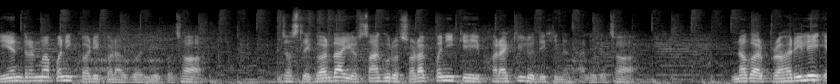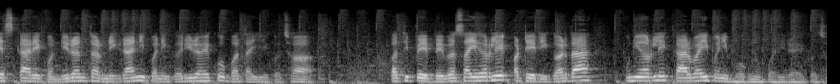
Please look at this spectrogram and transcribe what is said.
नियन्त्रणमा पनि कडी कडाउ गरिएको छ। जसले गर्दा यो साँगुरो सडक पनि केही फराकिलो देखिन थालेको छ। नगर प्रहरीले यस कार्यको निरन्तर निगरानी पनि गरिरहेको बताइएको छ। कतिपय व्यवसायीहरूले अटेरी गर्दा उनीहरूले कारवाही पनि भोग्नु परिरहेको छ।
